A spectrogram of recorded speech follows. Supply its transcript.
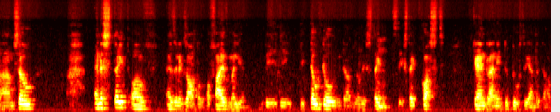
Um, so an estate of, as an example, of 5 million, the, the, the total in terms of estate, Mm. the estate costs can run into two, 300,000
